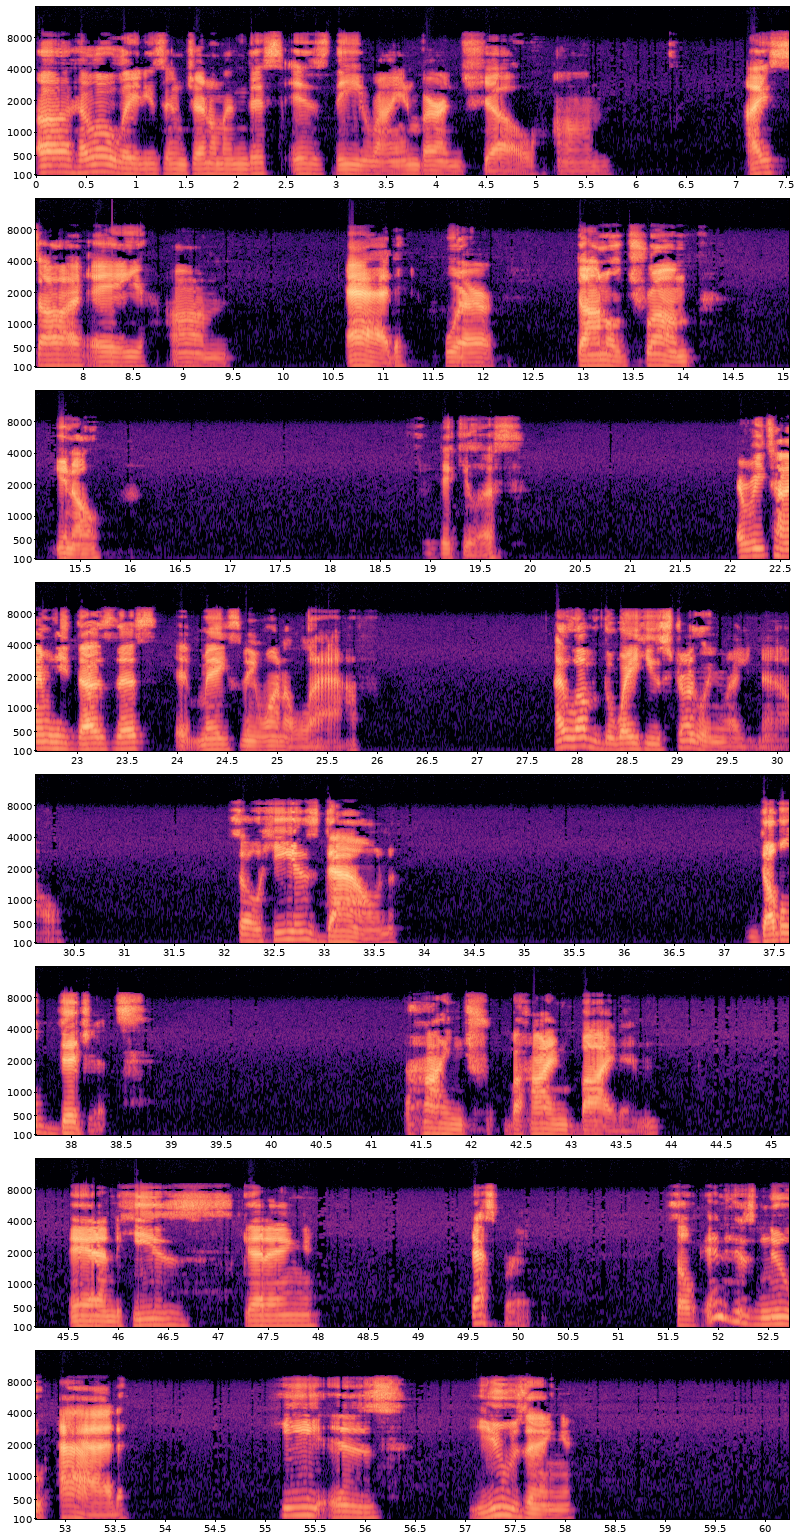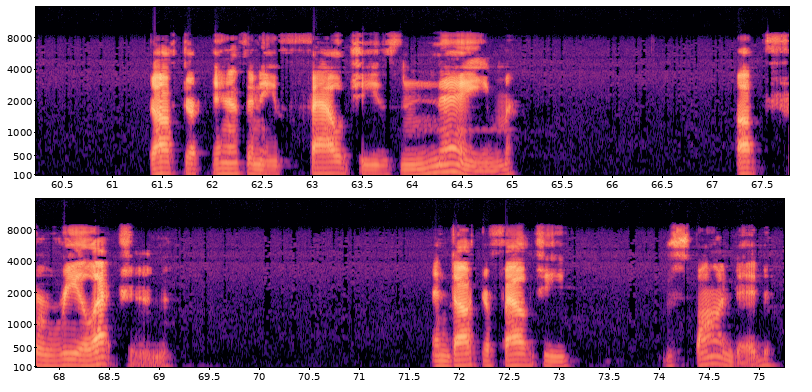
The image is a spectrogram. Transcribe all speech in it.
Uh, hello, ladies and gentlemen. This is the Ryan Byrnes Show. Um, I saw a um ad where Donald Trump, you know, it's ridiculous. Every time he does this, it makes me want to laugh. I love the way he's struggling right now. So he is down double digits behind behind Biden, and he's getting desperate. So in his new ad, he is using Dr. Anthony Fauci's name up for re-election. And Dr. Fauci responded,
